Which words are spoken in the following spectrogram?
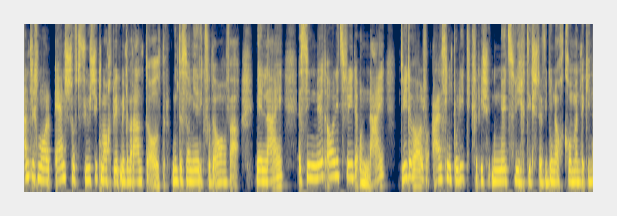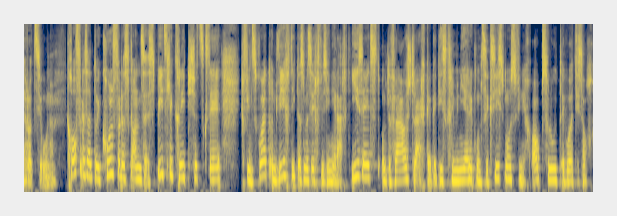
endlich mal ernsthaft Forschung gemacht wird mit dem Rentenalter und der Sanierung der AHV. Weil nein, es sind nicht alle zufrieden und nein, die Wiederwahl von einzelnen Politikern ist nicht das Wichtigste für die nachkommenden Generationen. Ich hoffe, das hat euch geholfen, das Ganze ein bisschen kritischer zu sehen. Ich finde es gut und wichtig, dass man sich für seine Rechte einsetzt und der Frauenstreich gegen Diskriminierung und Sexismus finde ich absolut eine gute Sache.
